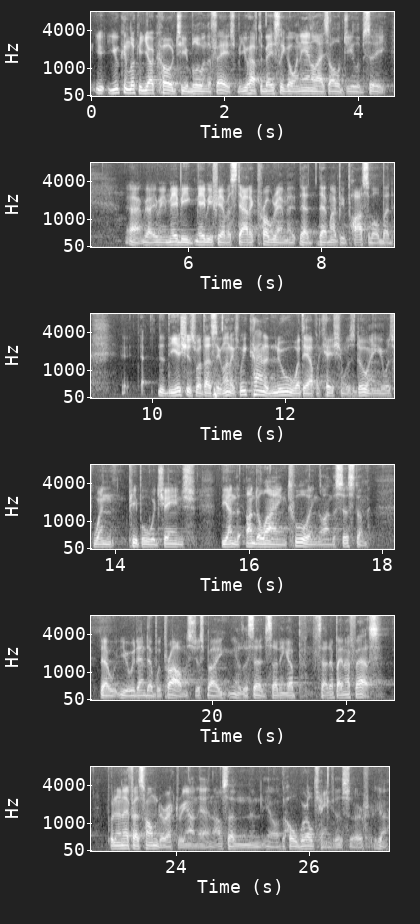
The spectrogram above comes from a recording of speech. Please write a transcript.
you, you can look at your code till you're blue in the face, but you have to basically go and analyze all of glibc. Uh, I mean, maybe, maybe if you have a static program, that, that might be possible, but the, issues with SE Linux, we kind of knew what the application was doing. It was when people would change the und- underlying tooling on the system that you would end up with problems just by, you know, as I said, setting up, set up NFS, put an NFS home directory on there, and all of a sudden, you know, the whole world changes, or, you know.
